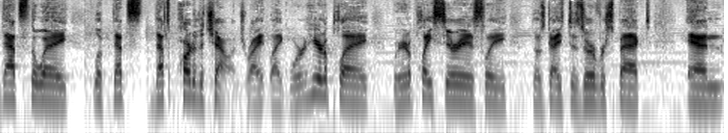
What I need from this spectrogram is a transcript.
that's the way. Look, that's that's part of the challenge, right? Like we're here to play, we're here to play seriously. Those guys deserve respect, and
